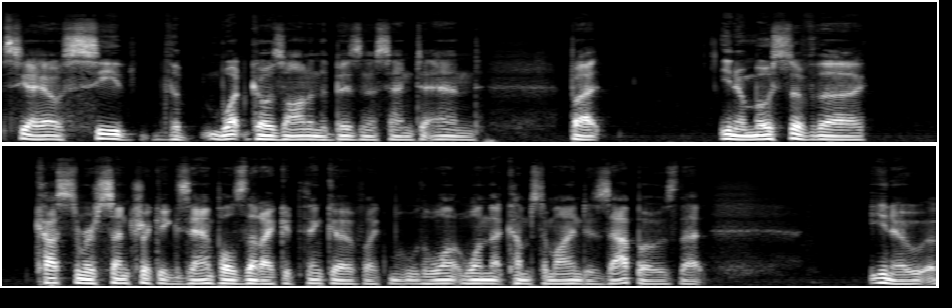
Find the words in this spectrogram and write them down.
CIOs see the what goes on in the business end to end, but you know most of the customer centric examples that I could think of, like the one, one that comes to mind is Zappos, that, you know, uh,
